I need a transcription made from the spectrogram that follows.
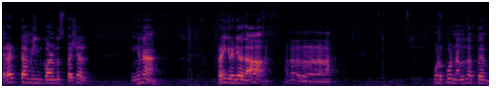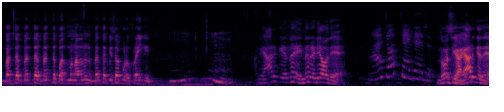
திரட்டா மீன் குழம்பு ஸ்பெஷல் இங்கண்ணா ஃப்ரைக்கு ரெடி ஆகுதா. போடு போடு நல்லா பெத்த பெத்த பெத்த பத்து மணி நேரம் பெத்த பீஸா போடு ஃப்ரைக்கு அங்க யாருக்கு என்ன என்ன ரெடி ஆகுது? தோசையா? யாருக்கு அது?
